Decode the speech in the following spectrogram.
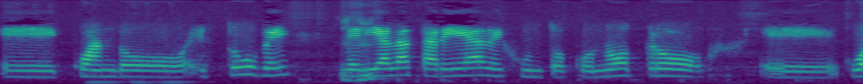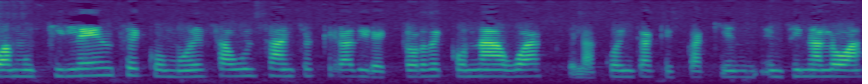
eh, cuando estuve, me di a la tarea de junto con otro eh, guamuchilense como es Saúl Sánchez, que era director de Conagua, de la cuenca que está aquí en, Sinaloa,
